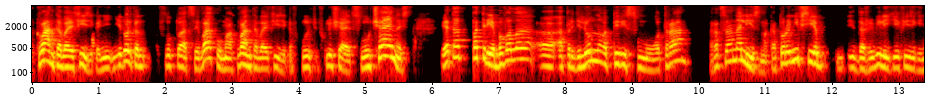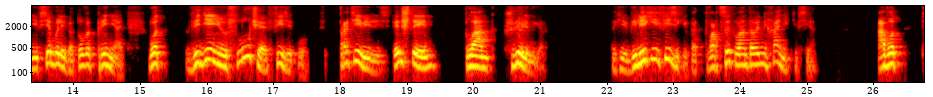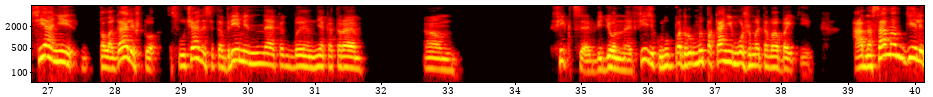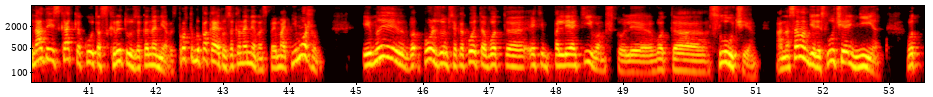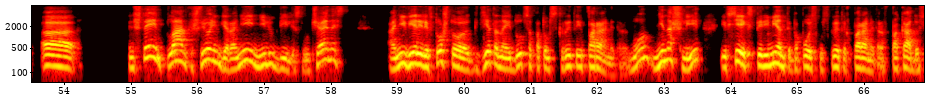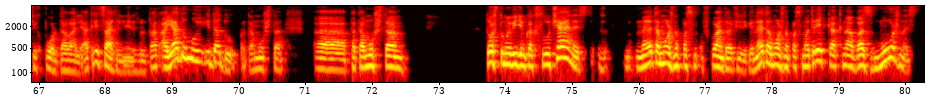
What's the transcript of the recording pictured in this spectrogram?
квантовая физика, не, не только флуктуации вакуума, а квантовая физика включает случайность, это потребовало э, определенного пересмотра рационализма, который не все, и даже великие физики, не все были готовы принять. Вот введению случая в физику противились Эйнштейн, Планк, Шрёдингер. Такие великие физики, как творцы квантовой механики все. А вот все они полагали, что случайность это временная, как бы некоторая эм, фикция, введенная в физику. Ну, под, мы пока не можем этого обойти. А на самом деле надо искать какую-то скрытую закономерность. Просто мы пока эту закономерность поймать не можем, и мы пользуемся какой-то вот э, этим паллиативом, что ли, вот э, случаем. А на самом деле случая нет. Вот э, Эйнштейн, Планк, Шрёдингер, они не любили случайность, они верили в то, что где-то найдутся потом скрытые параметры, но не нашли, и все эксперименты по поиску скрытых параметров пока до сих пор давали отрицательный результат, а я думаю и дадут, потому что, потому что то, что мы видим как случайность, на это можно в квантовой физике, на это можно посмотреть как на возможность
